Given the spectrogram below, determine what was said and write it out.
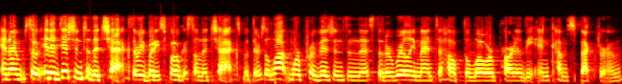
And I'm so in addition to the checks, everybody's focused on the checks, but there's a lot more provisions in this that are really meant to help the lower part of the income spectrum.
